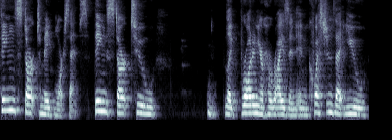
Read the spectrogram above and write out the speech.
things start to make more sense things start to like broaden your horizon and questions that you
